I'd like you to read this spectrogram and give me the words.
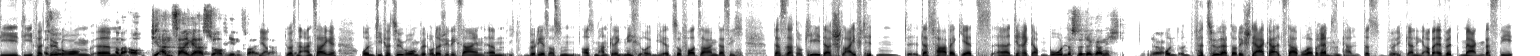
die, die Verzögerung. Also, ähm, aber auch die Anzeige hast du auf jeden Fall. Ja, ja, du hast eine Anzeige und die Verzögerung wird unterschiedlich sein. Ähm, ich würde jetzt aus dem, aus dem Handgelenk nicht jetzt sofort sagen, dass ich, dass es sagt, okay, da schleift hinten das Fahrwerk jetzt äh, direkt auf dem Boden. Das wird er gar nicht. Ja. Und, und verzögert dadurch stärker als da, wo er bremsen kann. Das würde ich gar nicht. Aber er wird merken, dass die,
